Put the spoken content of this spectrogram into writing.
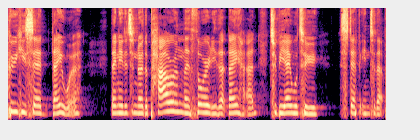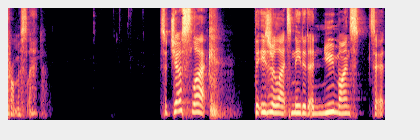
who He said they were. They needed to know the power and the authority that they had to be able to step into that promised land. So, just like the Israelites needed a new mindset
